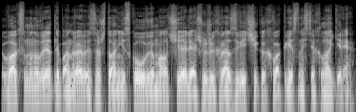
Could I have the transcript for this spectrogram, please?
Ваксману вряд ли понравится, что они с Коуви молчали о чужих разведчиках в окрестностях лагеря.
